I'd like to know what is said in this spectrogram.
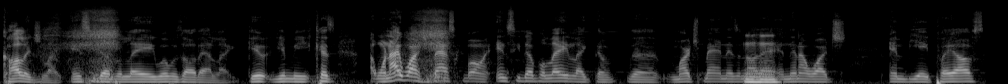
college like? NCAA. What was all that like? Give give me because when I watch basketball and NCAA, like the the March Madness and all that, Mhm. and then I watch NBA playoffs,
